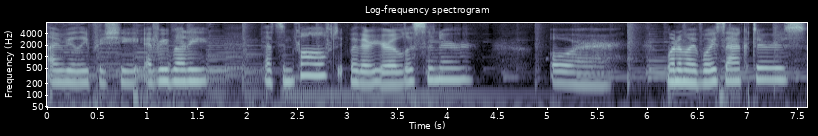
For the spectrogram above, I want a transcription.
I really appreciate everybody that's involved, whether you're a listener or one of my voice actors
